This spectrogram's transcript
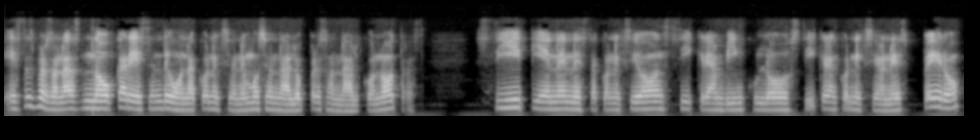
Estas personas no carecen de una conexión emocional o personal con otras. Sí tienen esta conexión, sí crean vínculos, sí crean conexiones, pero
